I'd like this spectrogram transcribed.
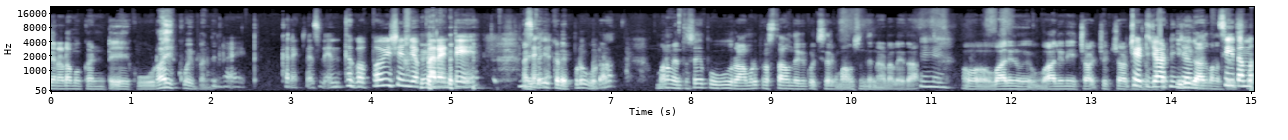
తినడం కంటే కూడా ఎక్కువ ఇబ్బంది. రైట్ కరెక్ట్ అసలు ఎంత గొప్ప విషయం చెప్పారంటే. అయితే. ఇక్కడ ఎప్పుడు కూడా మనం ఎంతసేపు రాముడి ప్రస్తావన దగ్గరికి వచ్చేసరికి మాంసం తిన్నాడా లేదా వాలిని వాలిని ఇది కాదు మనం సీతమ్మ.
